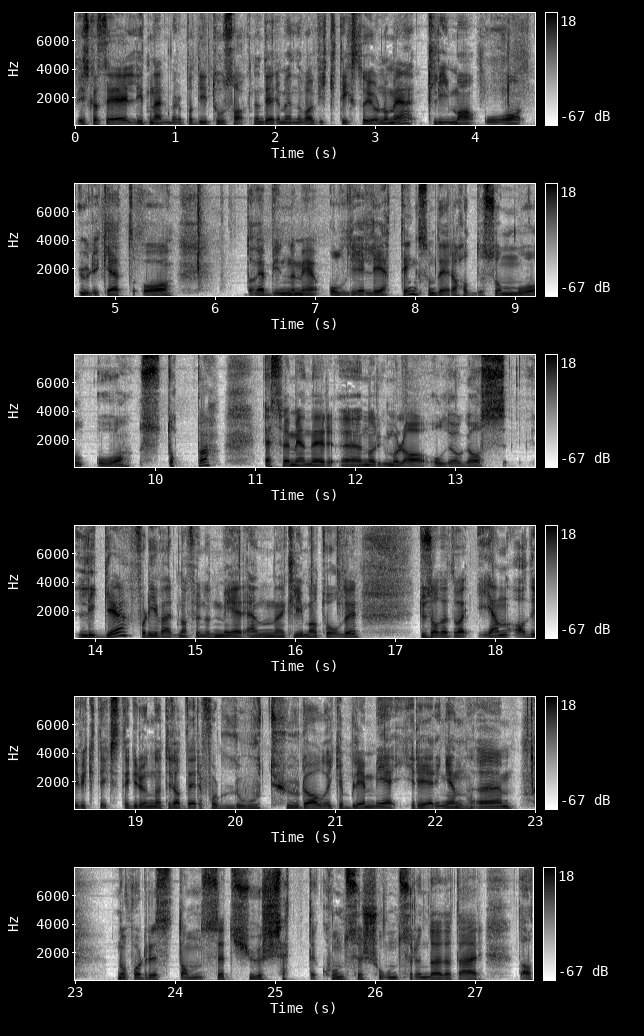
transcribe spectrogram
Vi skal se litt nærmere på de to sakene dere mener var viktigst å gjøre noe med, klima og ulikhet. Og da vil jeg begynne med oljeleting, som dere hadde som mål å stoppe. SV mener eh, Norge må la olje og gass ligge, fordi verden har funnet mer enn klimaet tåler. Du sa dette var en av de viktigste grunnene til at dere forlot Hurdal og ikke ble med i regjeringen. Eh, nå får dere stanset 26. konsesjonsrunde. Dette er da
